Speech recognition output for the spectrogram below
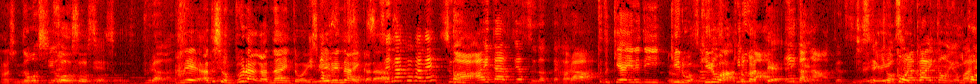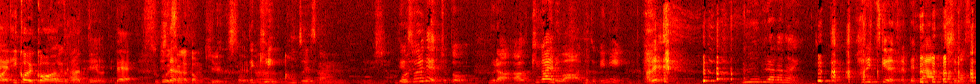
話になってどうしよう。そうそうそうそう。ブラがないで私もブラがないとは言えれないから。背中がねすごい開いたやつだったから、ちょっと気合い入れてい切るわるわ。とかって。ええかなってで今日背行こう。中開いとんよ行こう行こう行こうとかって言って。すごい背中も綺麗でしたよでき、あ本当ですか、う嬉しいでそれでちょっとブラあ着替えるわって時にあれ？ヌーブラがない。貼り付けるやつねペターってしてますよ。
